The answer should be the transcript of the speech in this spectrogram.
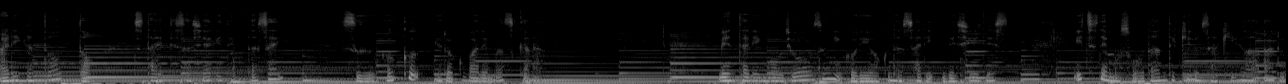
ありがとうと伝えて差し上げてください。すごく喜ばれますから。メンタリングを上手にご利用くださり嬉しいです。いつでも相談できる先がある。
